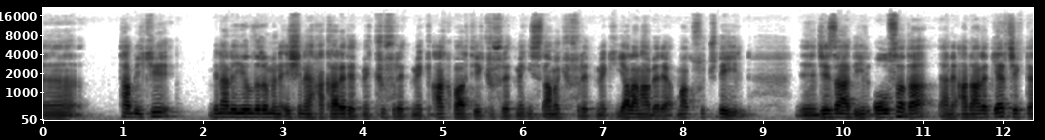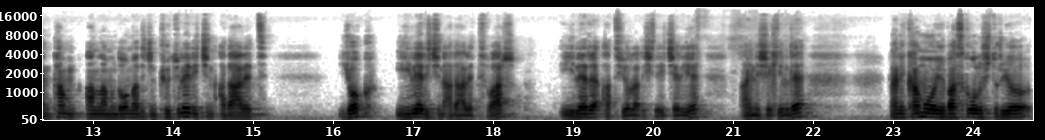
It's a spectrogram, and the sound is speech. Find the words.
ee, tabii ki Binali Yıldırım'ın eşine hakaret etmek, küfür etmek, AK Parti'ye küfür etmek, İslam'a küfür etmek, yalan haber yapmak suç değil. Ee, ceza değil. Olsa da yani adalet gerçekten tam anlamında olmadığı için kötüler için adalet yok. İyiler için adalet var. İyileri atıyorlar işte içeriye. Aynı şekilde hani kamuoyu baskı oluşturuyor,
